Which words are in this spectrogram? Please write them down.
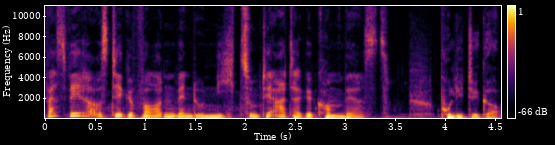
Was wäre aus dir geworden, wenn du nicht zum Theater gekommen wärst? Politiker.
